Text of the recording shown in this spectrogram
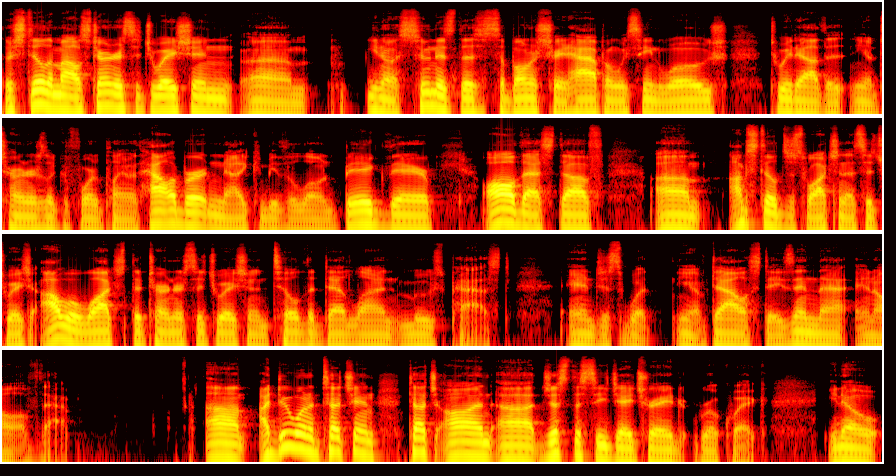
There's still the Miles Turner situation. Um, you know, as soon as the Sabonis trade happened, we seen Woj tweet out that you know Turner's looking forward to playing with Haliburton. Now he can be the lone big there. All that stuff. Um, I'm still just watching that situation. I will watch the Turner situation until the deadline moves past, and just what you know, if Dallas stays in that and all of that. Um, I do want to touch in touch on uh, just the CJ trade real quick. You know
